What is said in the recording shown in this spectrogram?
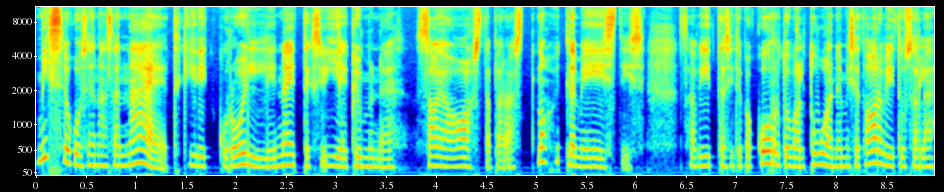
missugusena sa näed kiriku rolli näiteks viiekümne, saja aasta pärast, noh, ütleme Eestis, sa viitasid juba korduvalt uuenemise tarvidusele,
